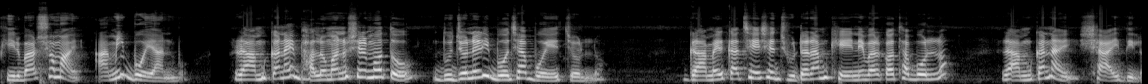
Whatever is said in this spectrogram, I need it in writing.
ফিরবার সময় আমি বয়ে আনব। রামকানাই ভালো মানুষের মতো দুজনেরই বোঝা বয়ে চলল। গ্রামের কাছে এসে ঝুটারাম খেয়ে নেবার কথা বলল রামকানাই সাই দিল।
